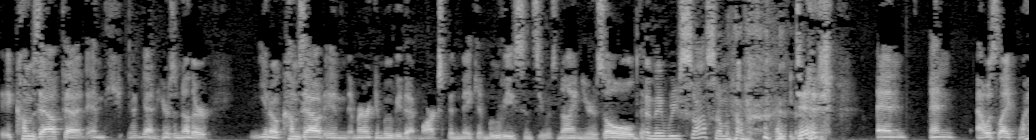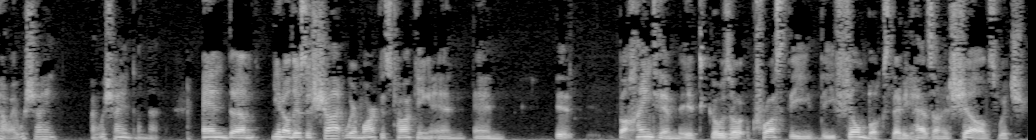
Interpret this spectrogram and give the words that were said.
it comes out that, and again, here's another, you know, it comes out in American movie that Mark's been making movies since he was nine years old. And then we saw some of them. and we did. And, and I was like, wow, I wish I, I wish I had done that. And, um, you know, there's a shot where Mark is talking and, and it, behind him, it goes across the, the film books that he has on his shelves, which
